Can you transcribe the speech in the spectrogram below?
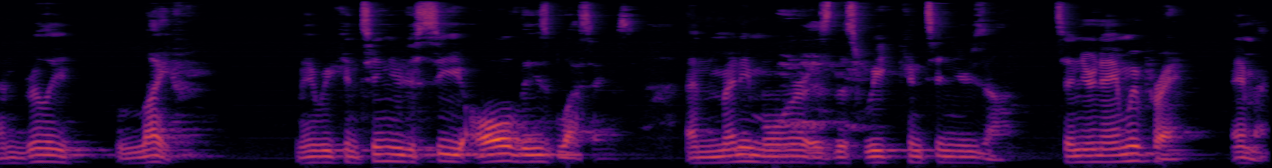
and really life. May we continue to see all these blessings and many more as this week continues on. It's in your name we pray. Amen.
